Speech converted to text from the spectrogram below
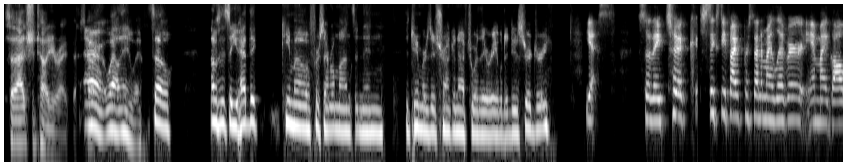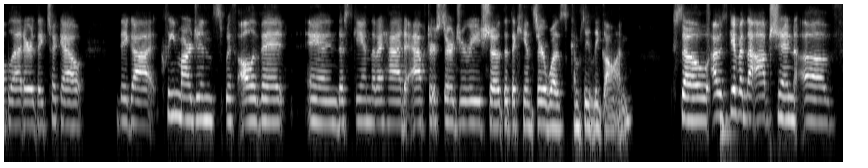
so that should tell you right there. So, all right. Well, anyway, so I was gonna say you had the chemo for several months, and then the tumors had shrunk enough to where they were able to do surgery. Yes. So they took 65% of my liver and my gallbladder. They took out, they got clean margins with all of it. And the scan that I had after surgery showed that the cancer was completely gone. So I was given the option of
